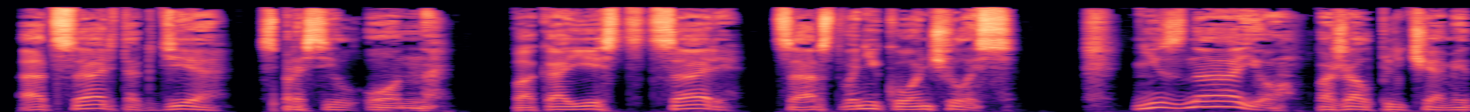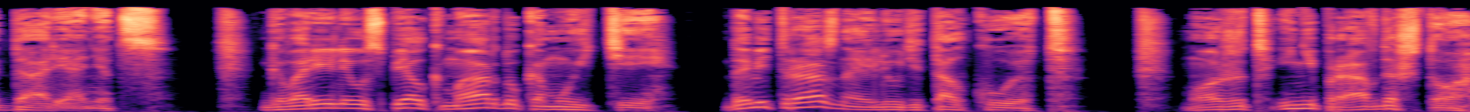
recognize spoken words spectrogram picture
«А царь-то где?» — спросил он. «Пока есть царь, царство не кончилось». «Не знаю», — пожал плечами Дарьянец. «Говорили, успел к Марду кому идти. Да ведь разные люди толкуют. Может, и неправда что».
